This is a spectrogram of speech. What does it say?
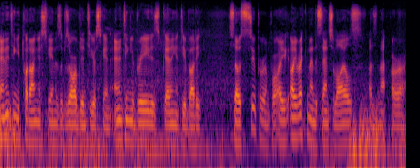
anything you put on your skin is absorbed into your skin. Anything you breathe is getting into your body. So super important. I, I recommend essential oils as or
